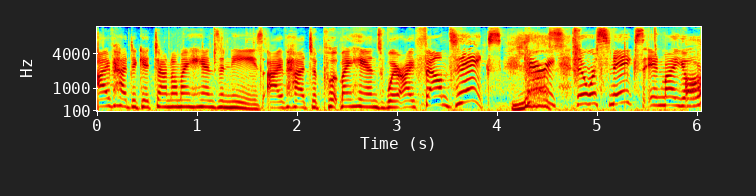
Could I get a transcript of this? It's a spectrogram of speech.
I've had to get down on my hands and knees. I've had to put my hands where I found snakes. Yes. Carrie, there were snakes in my yard.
